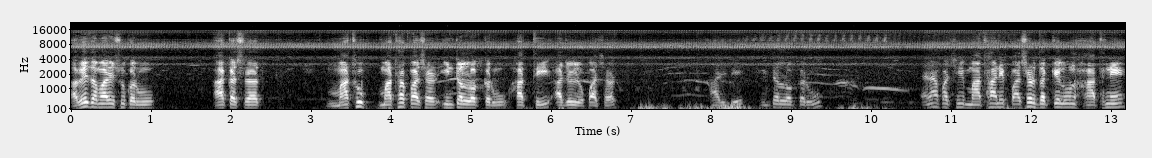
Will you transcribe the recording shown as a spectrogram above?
હવે તમારે શું કરવું? આ કસરત માથું, માથા પાછળ ઇન્ટરલોક કરવું, હાથથી આ જોઈ લો પાછળ. આ રીતે ઇન્ટરલોક કરવું. એના પછી માથાને પાછળ ધકેલું હાથને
